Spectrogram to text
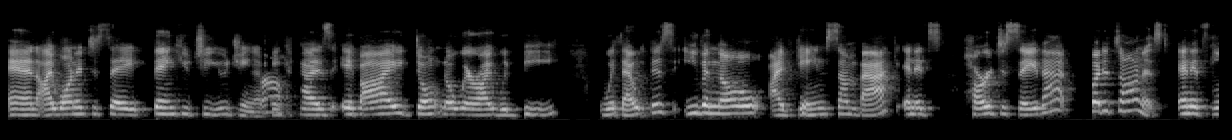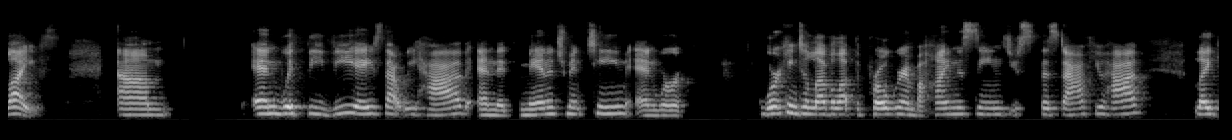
And I wanted to say thank you to you, Gina, oh. because if I don't know where I would be without this, even though I've gained some back, and it's hard to say that, but it's honest and it's life. Um, and with the VAs that we have and the management team, and we're working to level up the program behind the scenes, you, the staff you have, like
